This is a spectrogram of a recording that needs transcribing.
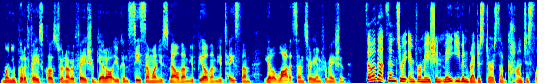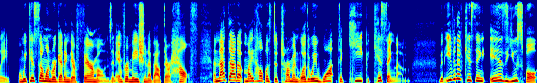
When you put a face close to another face, you get all, you can see someone, you smell them, you feel them, you taste them. You get a lot of sensory information. Some of that sensory information may even register subconsciously. When we kiss someone, we're getting their pheromones and information about their health. And that data might help us determine whether we want to keep kissing them. But even if kissing is useful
